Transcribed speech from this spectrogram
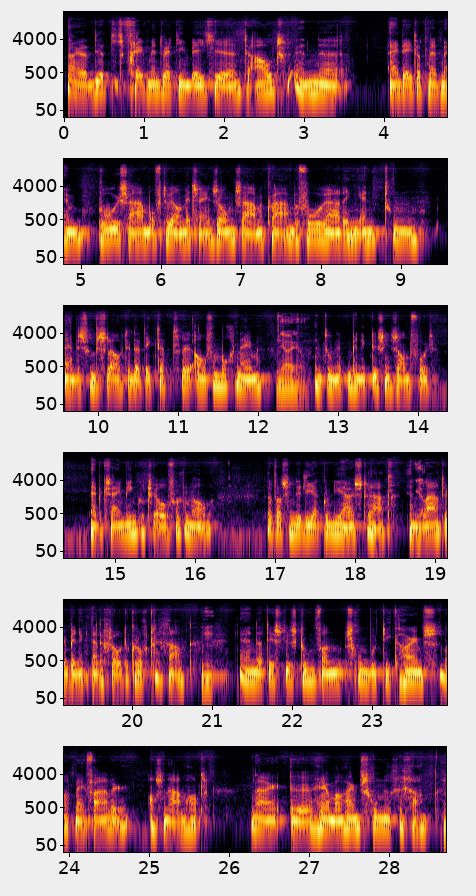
nou ja, dit, op een gegeven moment werd hij een beetje te oud. En hij deed dat met mijn broer samen, oftewel met zijn zoon samen qua bevoorrading. En toen hebben ze besloten dat ik dat over mocht nemen. Ja, ja. En toen ben ik dus in Zandvoort, heb ik zijn winkeltje overgenomen. Dat was in de Diakoniehuisstraat. En Ja. later ben ik naar de Grote Krocht gegaan. Hm. En dat is dus toen van schoenboutique Harms, wat mijn vader als naam had, naar eh, Herman Harms Schoenen gegaan. Hm.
